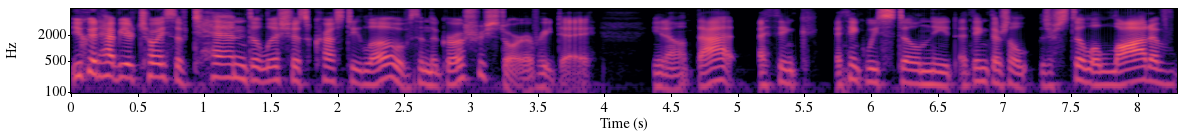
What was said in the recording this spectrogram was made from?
You could have your choice of 10 delicious crusty loaves in the grocery store every day. You know that i think i think we still need i think there's a there's still a lot of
